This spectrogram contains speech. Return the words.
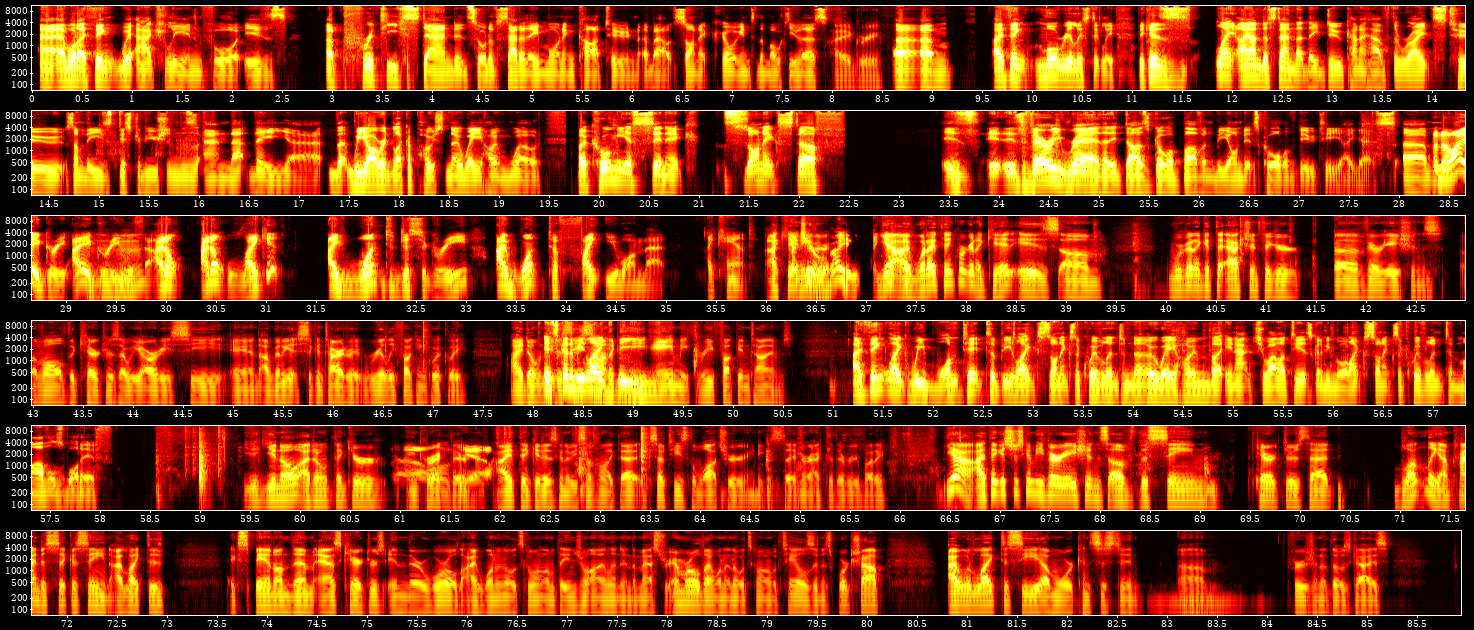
and what I think we're actually in for is a pretty standard sort of Saturday morning cartoon about Sonic going into the multiverse. I agree. Um, I think more realistically, because like I understand that they do kind of have the rights to some of these distributions, and that they uh, that we are in like a post No Way Home world. But call me a cynic, Sonic stuff is it is very rare that it does go above and beyond its Call of Duty. I guess. Um, oh, no i agree i agree Mhm. with that i don't i don't like it i want to disagree i want to fight you on that i can't I can't but either. you're right. yeah, I, what I think we're gonna get is um, we're gonna get the action figure uh variations of all the characters that we already see, and I'm gonna get sick and tired of it really fucking quickly. I don't. Need It's to gonna see be like Sonic meet the- Amy three fucking times. I think like we want it to be like Sonic's equivalent to No Way Home, but in actuality, it's going to be more like Sonic's equivalent to Marvel's What If. You, you know, I don't think you're incorrect Oh, there. yeah. I think it is going to be something like that, except he's the watcher and he gets to interact with everybody. Yeah, I think it's just going to be variations of the same characters that, bluntly, I'm kind of sick of seeing. I'd like to expand on them as characters in their world. I want to know what's going on with Angel Island and the Master Emerald. I want to know what's going on with Tails and his workshop. I would like to see a more consistent um, version of those guys.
